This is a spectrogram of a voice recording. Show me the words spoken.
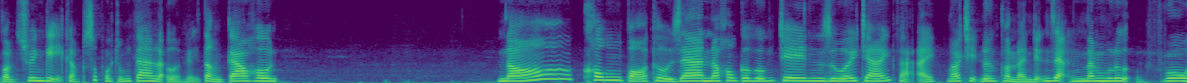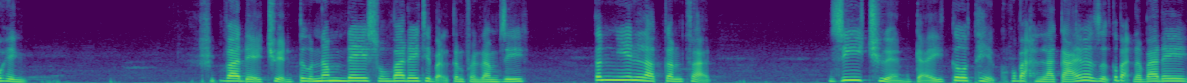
Còn suy nghĩ cảm xúc của chúng ta là ở những tầng cao hơn nó không có thời gian nó không có hướng trên dưới trái phải nó chỉ đơn thuần là những dạng năng lượng vô hình và để chuyển từ 5D xuống 3D thì bạn cần phải làm gì? Tất nhiên là cần phải di chuyển cái cơ thể của các bạn là cái mà giữ các bạn ở 3D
